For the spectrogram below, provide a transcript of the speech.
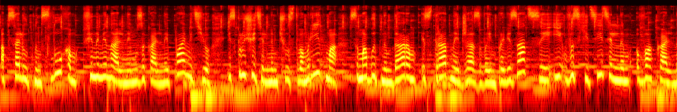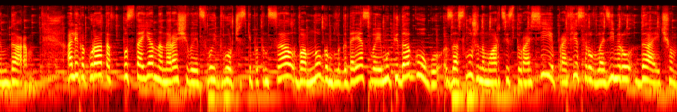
абсолютным слухом, феноменальной музыкальной памятью, исключительным чувством ритма, самобытным даром эстрадной джазовой импровизации и восхитительным вокальным уникальным даром. Олег Акуратов постоянно наращивает свой творческий потенциал во многом благодаря своему педагогу, заслуженному артисту России, профессору Владимиру Даичу.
